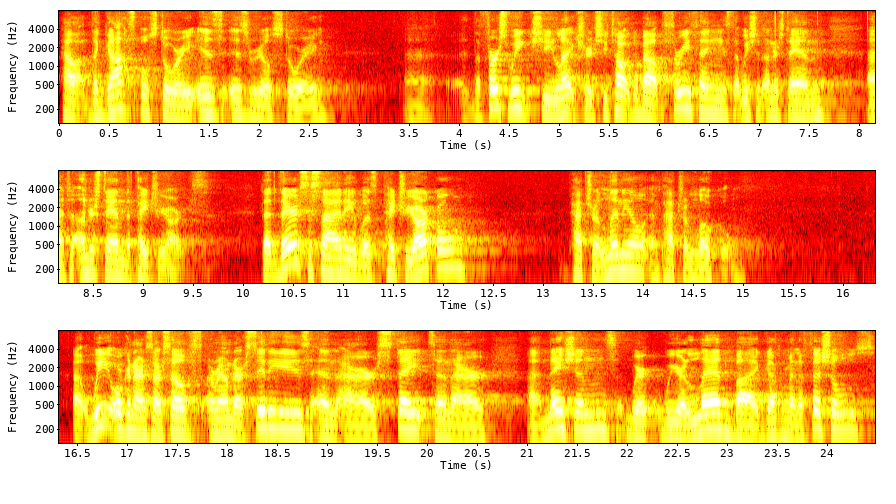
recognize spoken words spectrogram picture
how the gospel story is Israel's story. Uh, the first week she lectured, she talked about three things that we should understand uh, to understand the patriarchs that their society was patriarchal, patrilineal, and patrilocal. Uh, we organize ourselves around our cities and our states and our uh, nations. We're, we are led by government officials,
